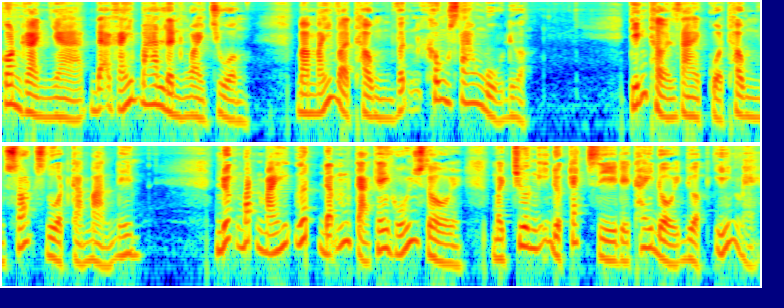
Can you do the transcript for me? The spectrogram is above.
con gà nhà đã gáy ba lần ngoài chuồng, mà máy và thồng vẫn không sao ngủ được. Tiếng thở dài của thồng xót ruột cả màn đêm. Nước mắt máy ướt đẫm cả cái gối rồi mà chưa nghĩ được cách gì để thay đổi được ý mẹ.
